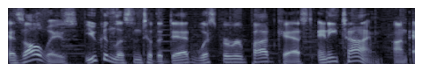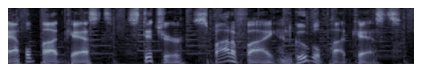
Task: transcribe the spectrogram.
As always, you can listen to the Dad Whisperer podcast anytime on Apple Podcasts, Stitcher, Spotify, and Google Podcasts.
